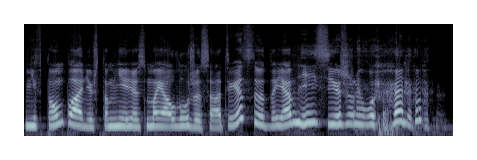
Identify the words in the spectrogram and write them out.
Не в том плане, что мне сейчас моя лужа соответствует, а я в ней сижу.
